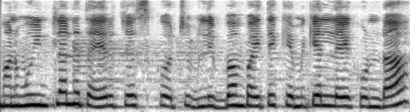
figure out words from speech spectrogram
మనము ఇంట్లోనే తయారు చేసుకోవచ్చు. లిప్ అయితే కెమికల్ లేకుండా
